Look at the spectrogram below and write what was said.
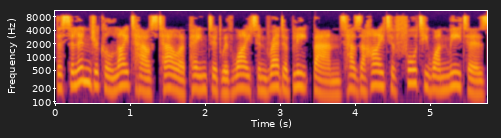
the cylindrical lighthouse tower painted with white and red oblique bands has a height of 41 meters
